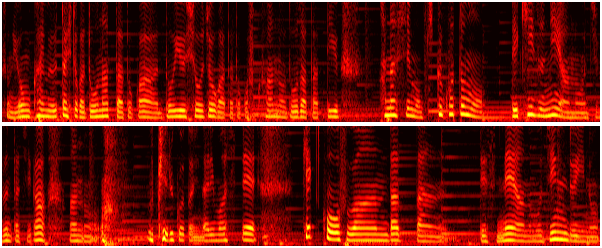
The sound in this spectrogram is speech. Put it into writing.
その4回目打った人がどうなったとかどういう症状があったとか副反応どうだったっていう話も聞くこともできずにあの自分たちがあの 受けることになりまして結構不安だったんですね。あのもう人類の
